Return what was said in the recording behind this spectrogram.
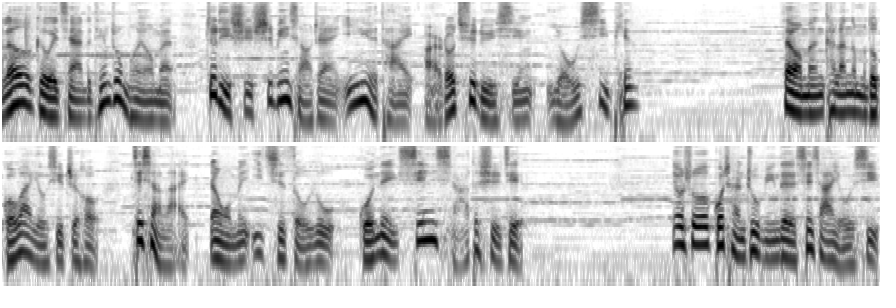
Hello，各位亲爱的听众朋友们，这里是士兵小站音乐台，耳朵去旅行游戏篇。在我们看了那么多国外游戏之后，接下来让我们一起走入国内仙侠的世界。要说国产著名的仙侠游戏，《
